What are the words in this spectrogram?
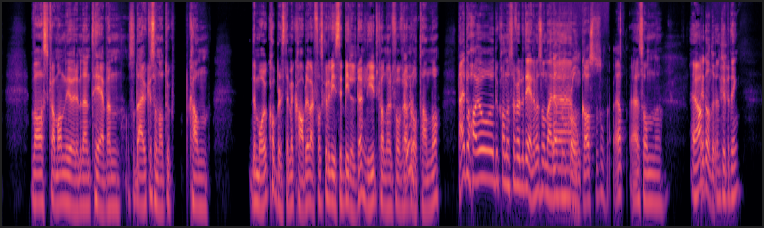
hva skal man gjøre med den TV-en? Altså, det er jo ikke sånn at du kan Det må jo kobles til med kabel, i hvert fall skal du vise bilde. Lyd kan du få fra mm. blåtann nå. Nei, du, har jo, du kan jo selvfølgelig dele med sånn der ja, Chromecast og sånn. Ja. Sånn, ja den type ting.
